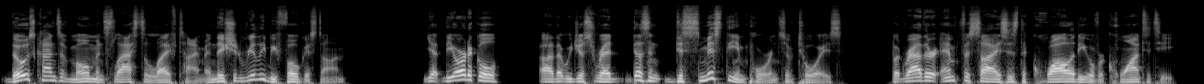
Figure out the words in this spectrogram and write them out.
Those kinds of moments last a lifetime, and they should really be focused on. Yet the article uh, that we just read doesn't dismiss the importance of toys, but rather emphasizes the quality over quantity,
